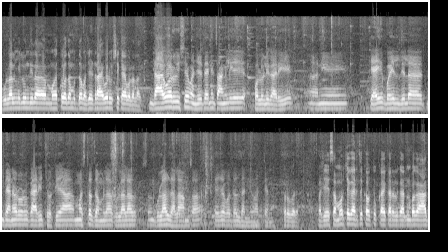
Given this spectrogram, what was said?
गुलाल मिळून दिला महत्त्वाचा मुद्दा म्हणजे ड्रायव्हर विषयी काय बोलायला ड्रायव्हर विषय म्हणजे त्यांनी चांगली पळवली गाडी. आणि त्याही बैल दिला बॅनरवर गाडी छोटी आ- मस्त जमला गुलाला गुलाल झाला आमचा. त्याच्याबद्दल धन्यवाद त्यांना. बरोबर आहे. म्हणजे समोरच्या गाडीचं कौतुक काय कराल कारण बघा आज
